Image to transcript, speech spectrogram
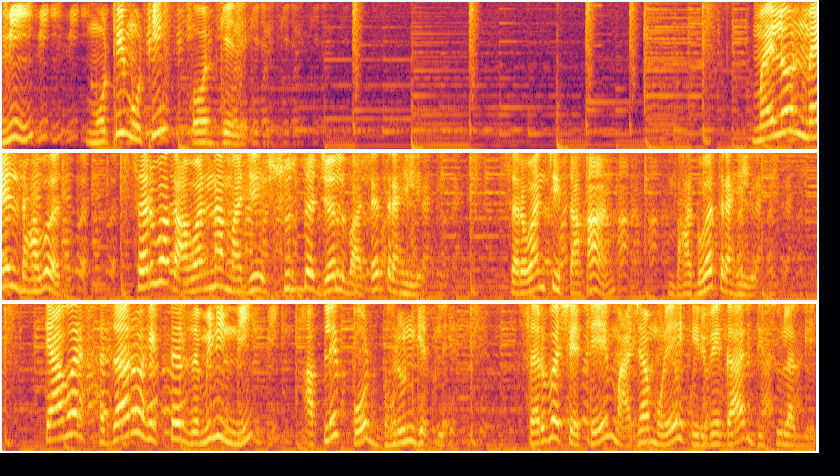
मी मोठी मोठी होत गेले. मैलोन मैल धावत सर्व गावांना माझे शुद्ध जल वाटत राहिले. सर्वांची तहान भागवत राहिले. त्यावर हजारो हेक्टर जमिनींनी आपले पोट भरून घेतले. सर्व शेते माझ्यामुळे हिरवेगार दिसू लागली.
